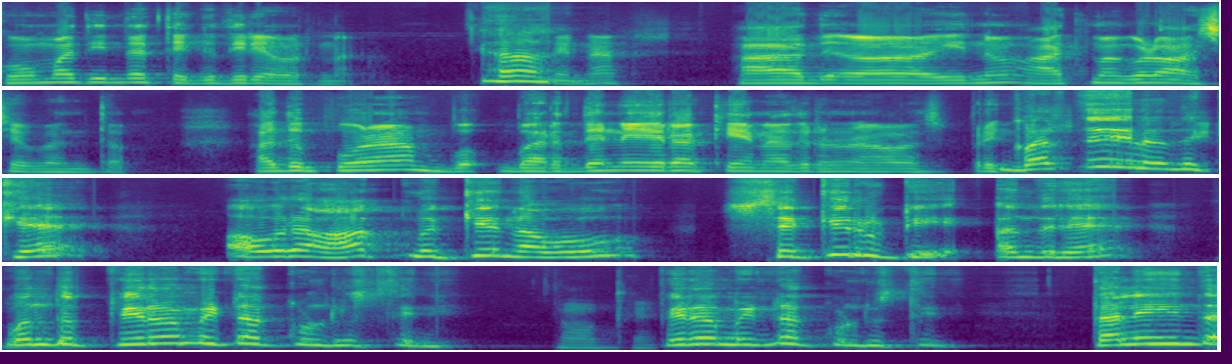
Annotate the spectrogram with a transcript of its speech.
ಕೋಮದಿಂದ ತೆಗೆದಿರಿ ಅವ್ರನ್ನ ಓಕೆನಾ? ಅದ್ ಏನು ಆತ್ಮಗಳು ಆಸೆ ಬಂತು. ಅದು ಪುನಃ ಬರ್ದೇನೆ ಇರಕ್ಕೆ ಏನಾದ್ರು ನಾವು ಬರ್ದೇ ಇರೋದಕ್ಕೆ ಅವರ ಆತ್ಮಕ್ಕೆ ನಾವು ಸೆಕ್ಯೂರಿಟಿ ಅಂದರೆ ಒಂದು ಪಿರಮಿಡ್ನ ಕುಂಡಿಸ್ತೀನಿ ಓಕೆ ಪಿರಮಿಡ್ನ ಕುಂಡಿಸ್ತೀನಿ ತಲೆಯಿಂದ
